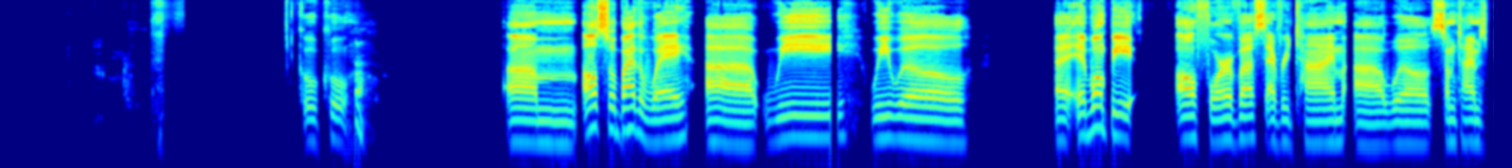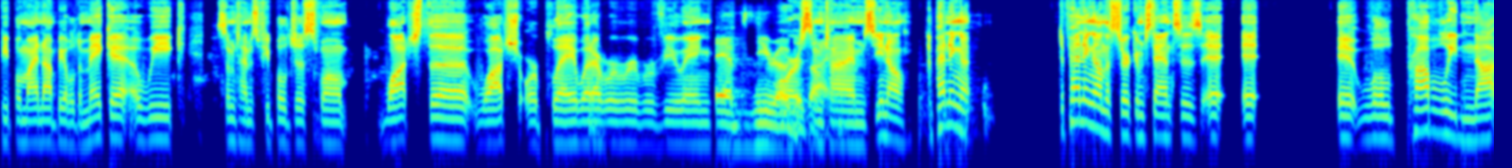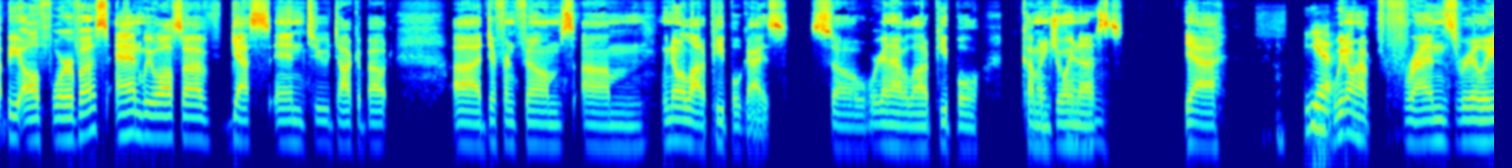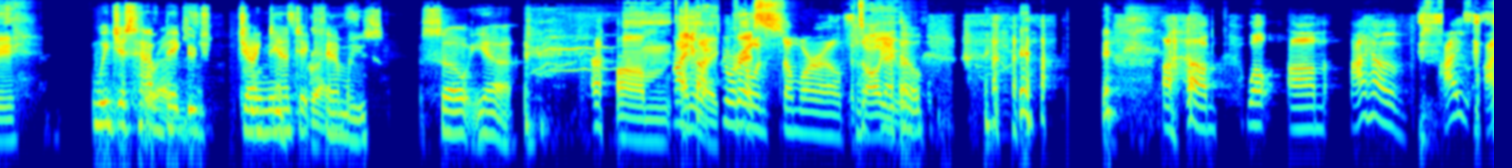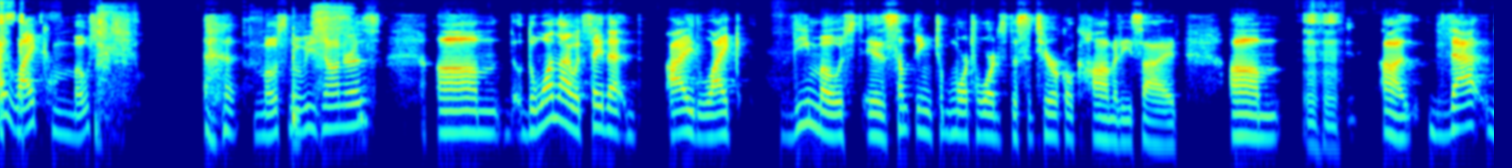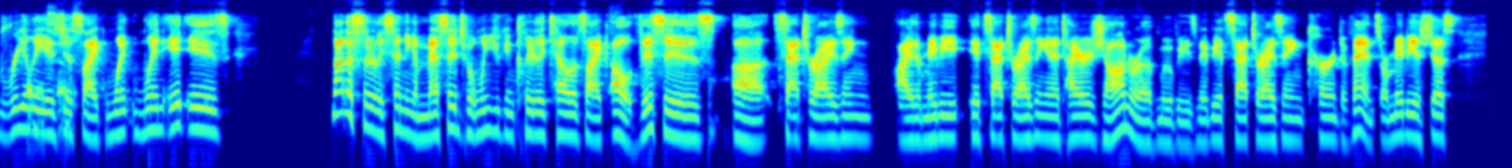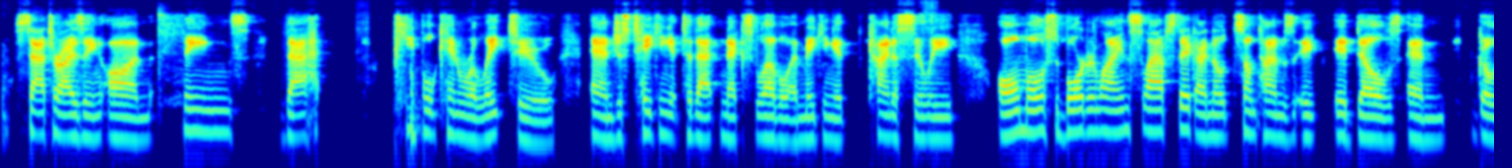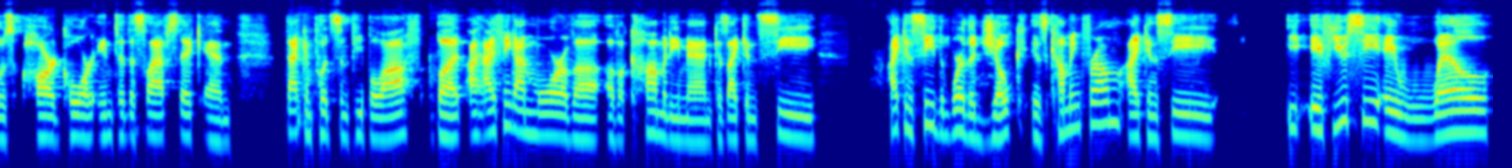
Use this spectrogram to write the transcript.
Cool, cool. Um, also, by the way, uh, we we will. Uh, it won't be all four of us every time. Uh, will sometimes people might not be able to make it a week. Sometimes people just won't watch the watch or play whatever we're reviewing, They have zero. or desire. sometimes you know, depending on depending on the circumstances, it it it will probably not be all four of us, and we will also have guests in to talk about uh, different films. Um, we know a lot of people, guys, so we're gonna have a lot of people come and join seven. us. Yeah, Yeah, we don't have friends really. we just have big, huge, gigantic families. So yeah. Um, I anyway, thought you were going Chris, somewhere else. it's all you. Oh, um, well, um, I have I I like most most movie genres. Um, the one I would say that I like the most is something to, more towards the satirical comedy side. Um, hmm uh, that really makes is sense. just like when when it is not necessarily sending a message, but when you can clearly tell it's like, oh, this is uh, satirizing either maybe it's satirizing an entire genre of movies, maybe it's satirizing current events, or maybe it's just satirizing on things that people can relate to and just taking it to that next level and making it kind of silly almost borderline slapstick. I know sometimes it, it delves and goes hardcore into the slapstick and that can put some people off. But I, I think I'm more of a of a comedy man because I can see I can see the, where the joke is coming from. I can see if you see a well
